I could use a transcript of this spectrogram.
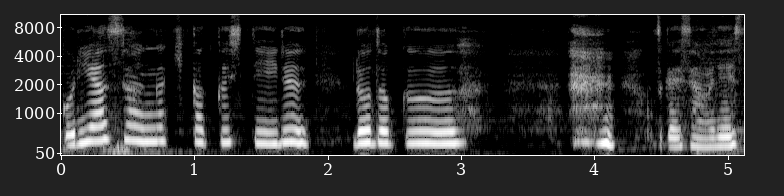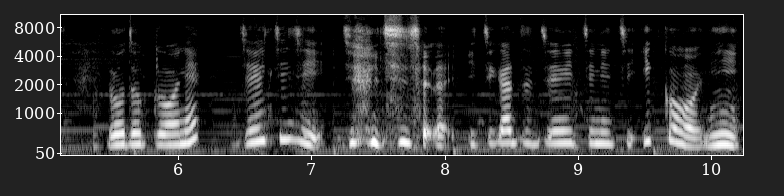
ゴリアさんが企画している朗読 お疲れ様です。朗読をね、11時、11時じゃない、1月11日以降に、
